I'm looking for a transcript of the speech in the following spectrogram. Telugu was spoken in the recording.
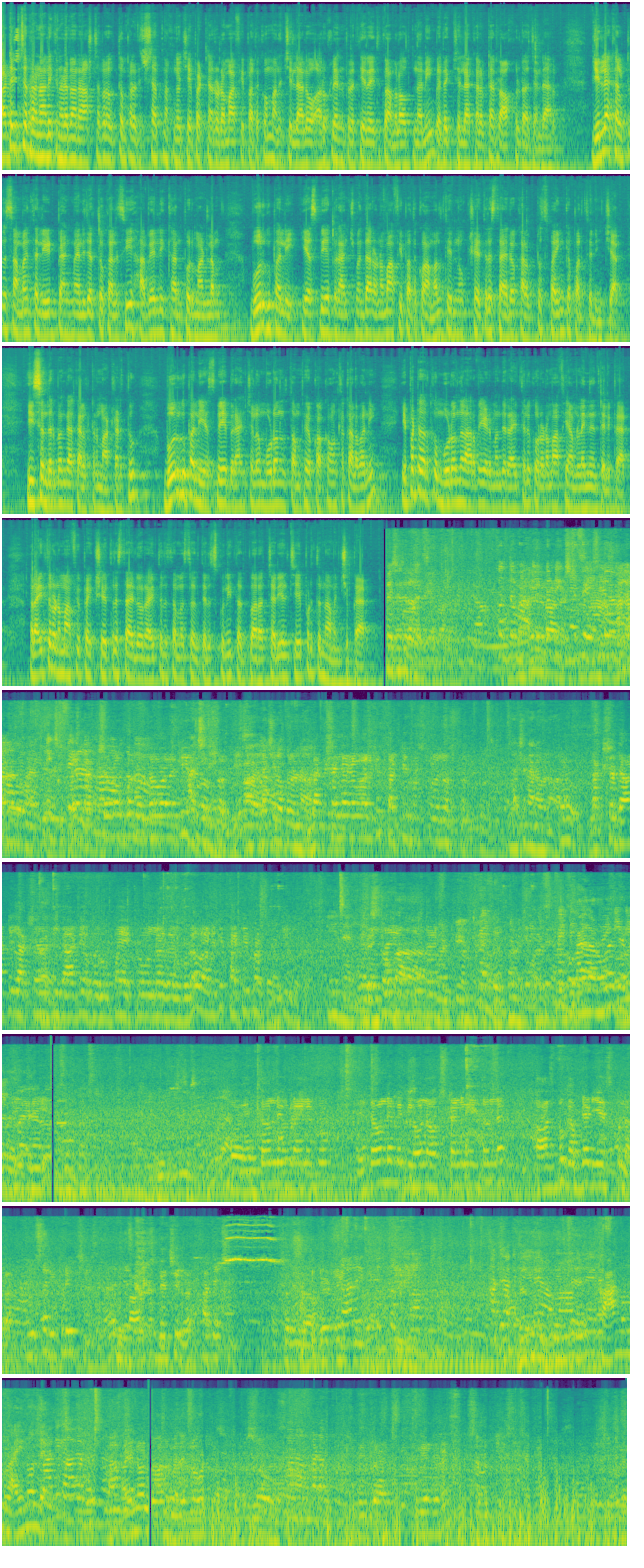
పటిష్ట ప్రణాళిక నడుమ రాష్ట్ర ప్రభుత్వం ప్రతిష్టాత్మకంగా చేపట్టిన రుణమాఫీ పథకం మన జిల్లాలో అర్హులైన ప్రతి రైతుకు అమలవుతుందని మెదక్ జిల్లా కలెక్టర్ రాహుల్ రాజ్ అన్నారు జిల్లా కలెక్టర్ సంబంధిత లీడ్ బ్యాంక్ మేనేజర్తో కలిసి హవేలీ ఖాన్పూర్ మండలం బూర్గుపల్లి ఎస్బీఐ బ్రాంచ్ వద్ద రుణమాఫీ పథకం అమలు తీరును క్షేత్రస్థాయిలో కలెక్టర్ స్వయంగా పరిశీలించారు. ఈ సందర్భంగా కలెక్టర్ మాట్లాడుతూ బూర్గుపల్లి ఎస్బీఐ బ్రాంచ్లో మూడు వందల తొంభై ఒక్క అకౌంట్లు కలవని ఇప్పటి వరకు మూడు వందల అరవై ఏడు మంది రైతులకు రుణమాఫీ అమలైందని తెలిపారు. రైతు రుణమాఫీపై క్షేత్రస్థాయిలో రైతుల సమస్యలు తెలుసుకుని తద్వారా చర్యలు చేపడుతున్నామని చెప్పారు. కొంతమంది ఇంకా నెక్స్ట్ ఫేజ్లో నెక్స్ట్ ఫేజ్లో లక్ష రూపాయలు ఉన్న వాళ్ళకి. లక్షన్నర థర్టీ పర్సెంట్ వస్తుంది. లక్ష దాటి లక్ష దాటి ఒక రూపాయి ఎక్కువ ఉన్నా కానీ కూడా వాళ్ళకి థర్టీ పర్సెంట్ ఎంత ఉండే ఇప్పుడు ఆయనకు? ఎంత ఉండే మీకు లోన్ అవుట్ స్టాండింగ్ ఎంత ఉండే? పాస్బుక్ అప్డేట్ చేసుకున్నారా? సార్ ఇప్పుడే పాస్బుక్ తెచ్చిరా ఒకసారి అప్డేట్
